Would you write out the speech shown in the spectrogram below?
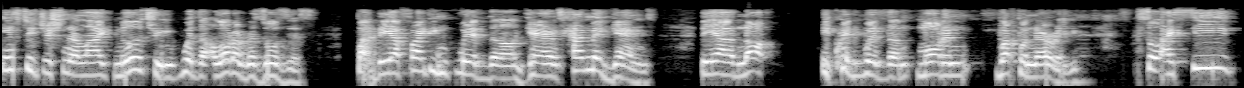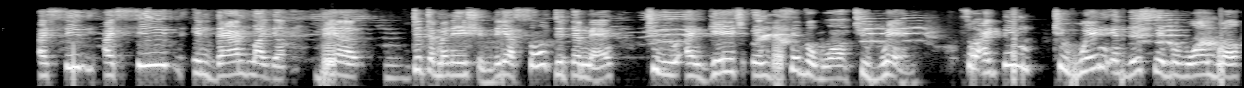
institutionalized military with a lot of resources but they are fighting with the gangs, handmade gangs. They are not equipped with the modern weaponry. So I see, I see, I see in them like a, their determination. They are so determined to engage in the civil war to win. So I think to win in this civil war will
